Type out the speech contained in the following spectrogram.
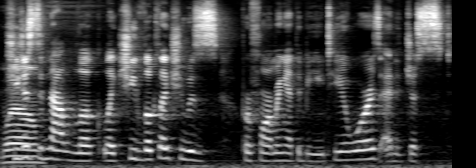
she just did not look like she looked like she was performing at the BET Awards, and it just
